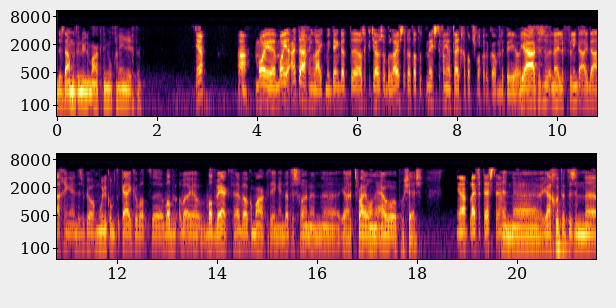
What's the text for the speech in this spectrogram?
Dus daar moeten we nu de marketing op gaan inrichten. Ja. Ah, mooie, mooie uitdaging lijkt me. Ik denk dat eh, als ik het jou zo beluister, dat dat het meeste van jouw tijd gaat opslokken de komende periode. Ja, het is een hele flinke uitdaging en het is ook heel erg moeilijk om te kijken wat, eh, wat, wa- wat werkt, hè, welke marketing. En dat is gewoon een eh, ja, trial and error proces. Ja, blijven testen. En uh, ja, goed, het is een. Uh,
